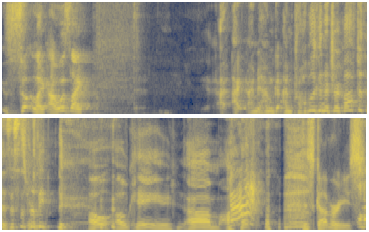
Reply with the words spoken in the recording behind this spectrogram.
I so like I was like I, I- I mean I'm, I'm probably gonna jerk off to this. This is really oh, okay. Um, Discoveries.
